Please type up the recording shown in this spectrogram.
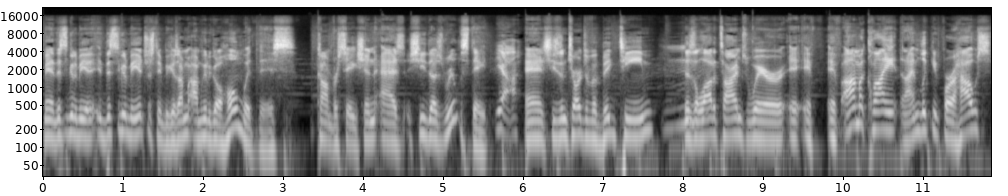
man, this is gonna be this is gonna be interesting because I'm I'm gonna go home with this conversation as she does real estate. Yeah. and she's in charge of a big team. There's a lot of times where if if I'm a client and I'm looking for a house.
